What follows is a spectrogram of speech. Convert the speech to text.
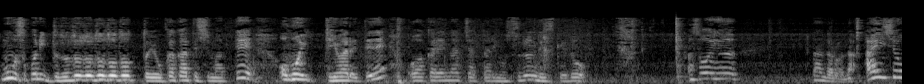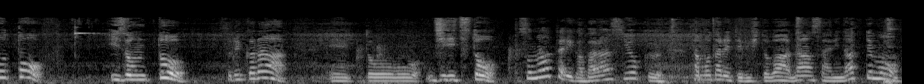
もうそこにドドドドドドドッと寄っかかってしまって重いって言われてねお別れになっちゃったりもするんですけどそういうなんだろうな愛情と依存とそれからえーと、自立とその辺りがバランスよく保たれてる人は何歳になっても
